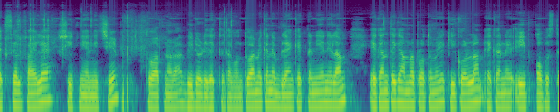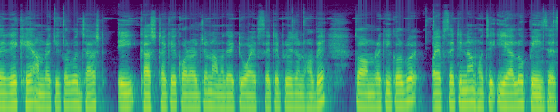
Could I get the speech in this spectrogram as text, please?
এক্সেল ফাইলে শিট নিয়ে নিচ্ছি। তো আপনারা ভিডিওটি দেখতে থাকুন। তো আমি এখানে ব্ল্যাঙ্ক একটা নিয়ে নিলাম। এখান থেকে আমরা প্রথমে কি করলাম? এখানে এই অবস্থায় রেখে আমরা কি করব? জাস্ট এই কাজটাকে করার জন্য আমাদের একটি ওয়েবসাইটের প্রয়োজন হবে। তো আমরা কি করব? ওয়েবসাইটের নাম হচ্ছে ইয়ালো পেজেস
